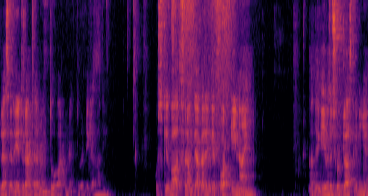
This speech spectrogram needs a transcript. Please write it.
प्लस है ना, ये तो राइट साइड में दो बार हमने दो लगा दी। उसके बाद फिर हम क्या करेंगे? फोर्टी नाइन अब देखिए वैसे छोटी क्लास के है।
